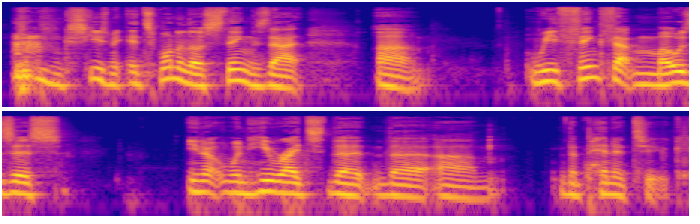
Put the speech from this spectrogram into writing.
excuse me, it's one of those things that um, we think that Moses, you know, when he writes the the um, the Pentateuch,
